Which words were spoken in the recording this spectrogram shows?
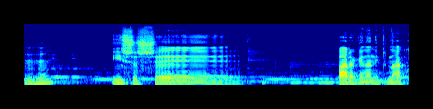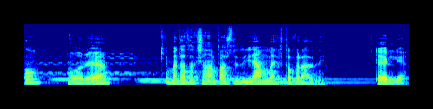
Μμμ. Ίσως ε, πάρω και έναν υπνάκο Ωραία. και μετά θα ξαναπάω στη δουλειά μου μέχρι το βράδυ. Τέλεια.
